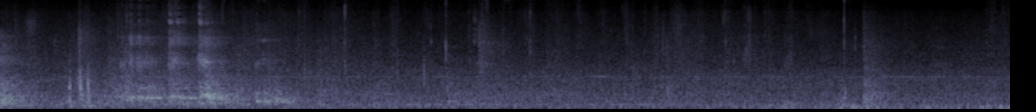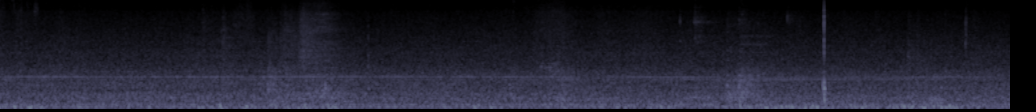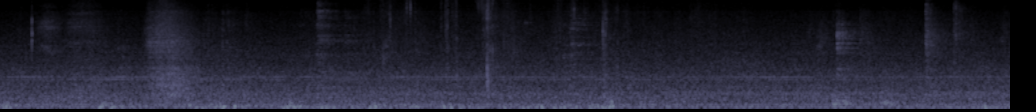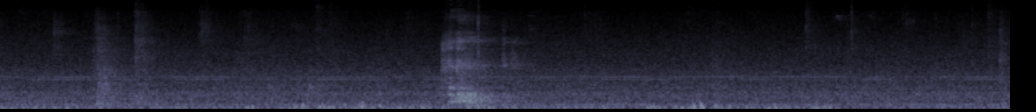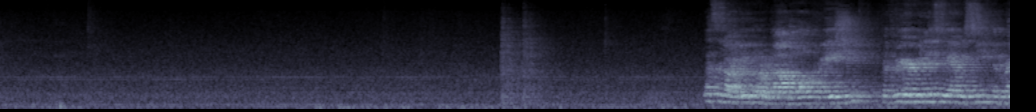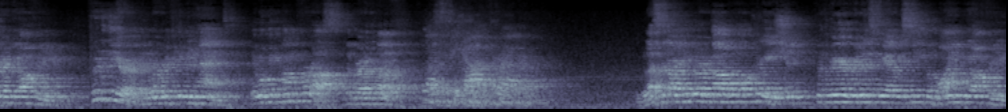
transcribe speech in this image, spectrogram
Blessed are you, Lord God of all creation, for through your goodness we have received the bread we offer you, fruit of the earth and work of human hands. It will become for us the bread of life. Blessed be God forever. Blessed are you, Lord God of all creation, for through your goodness we have received the wine we offer you,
